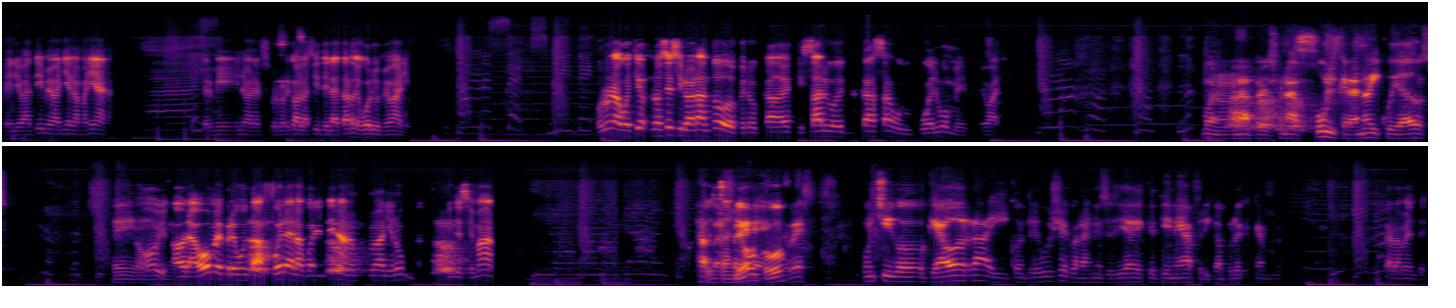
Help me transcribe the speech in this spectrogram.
me levanté y me bañé en la mañana. Termino en el supermercado a las 7 de la tarde, vuelvo y me baño. Por una cuestión, no sé si lo harán todos, pero cada vez que salgo de casa o vuelvo me, me baño. Bueno, una persona pulcra, ¿no? Y cuidadosa. Eh, ¿no? Ahora vos me preguntás, fuera de la cuarentena no me baño nunca, fin de semana. ah, ¿Estás loco. Un chico que ahorra y contribuye con las necesidades que tiene África, por ejemplo. claramente.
